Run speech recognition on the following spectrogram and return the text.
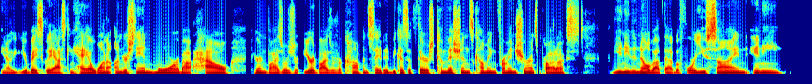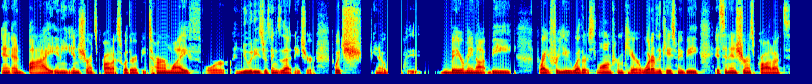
you know you're basically asking hey i want to understand more about how your advisors your advisors are compensated because if there's commissions coming from insurance products you need to know about that before you sign any and, and buy any insurance products whether it be term life or annuities or things of that nature which you know may or may not be right for you whether it's long-term care whatever the case may be it's an insurance product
